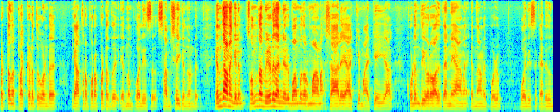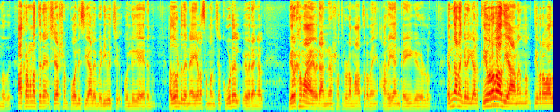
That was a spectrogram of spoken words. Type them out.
പെട്ടെന്ന് ട്രക്ക് എടുത്തുകൊണ്ട് യാത്ര പുറപ്പെട്ടത് എന്നും പോലീസ് സംശയിക്കുന്നുണ്ട്. എന്താണെങ്കിലും സ്വന്തം വീട് തന്നെ ഒരു ബോംബ് നിർമ്മാണ ശാലയാക്കി മാറ്റിയ ഇയാൾ കൊടും തീവ്രവാദി തന്നെയാണ് എന്നാണ് ഇപ്പോഴും പോലീസ് കരുതുന്നത്. ആക്രമണത്തിന് ശേഷം പോലീസ് ഇയാളെ വെടിവെച്ച് കൊല്ലുകയായിരുന്നു. അതുകൊണ്ട് തന്നെ ഇയാളെ സംബന്ധിച്ച് കൂടുതൽ വിവരങ്ങൾ ദീർഘമായ ഒരു അന്വേഷണത്തിലൂടെ മാത്രമേ അറിയാൻ കഴിയുകയുള്ളൂ. എന്താണെങ്കിലും ഇയാൾ തീവ്രവാദിയാണെന്നും തീവ്രവാദ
